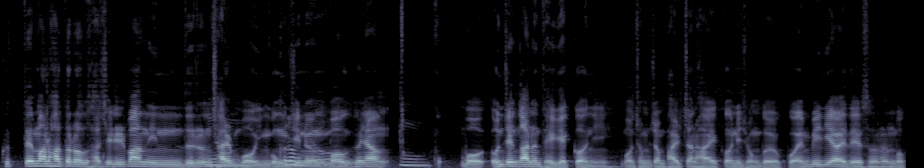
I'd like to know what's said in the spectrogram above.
그때만 하더라도 사실 일반인들은 잘뭐 인공지능 그럼요. 뭐 그냥 음. 뭐 언젠가는 되겠거니 뭐 점점 발전하겠거니 정도였고 엔비디아에 대해서는 뭐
